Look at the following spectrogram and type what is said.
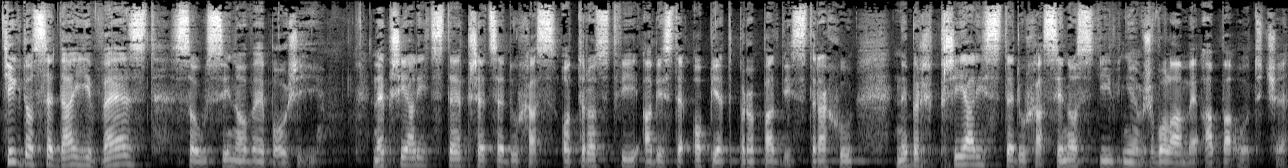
Ti, kdo se dají vést, jsou synové boží. Nepřijali jste přece ducha z otroství, abyste opět propadli strachu, nebrž přijali jste ducha syností, v němž voláme Abba Otče.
